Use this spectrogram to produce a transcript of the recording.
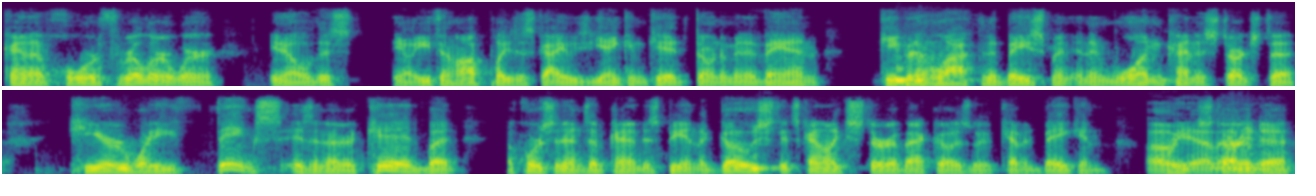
kind of horror thriller where you know this you know Ethan Hawke plays this guy who's yanking kids, throwing them in a van, keeping them mm-hmm. locked in the basement, and then one kind of starts to hear what he thinks is another kid, but of course it ends up kind of just being the ghost. It's kind of like Stir of Echoes with Kevin Bacon Oh where he yeah, started to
